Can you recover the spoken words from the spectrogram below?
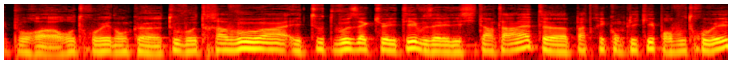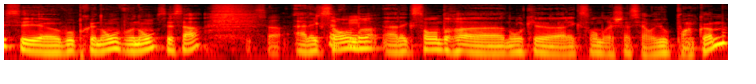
Et pour euh, retrouver donc euh, tous vos travaux hein, et toutes vos actualités, vous avez des sites internet euh, pas très compliqués pour vous trouver. C'est vos prénoms, vos noms, c'est ça, ça, Alexandre, Alexandre, donc alexandrechasserio.com.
